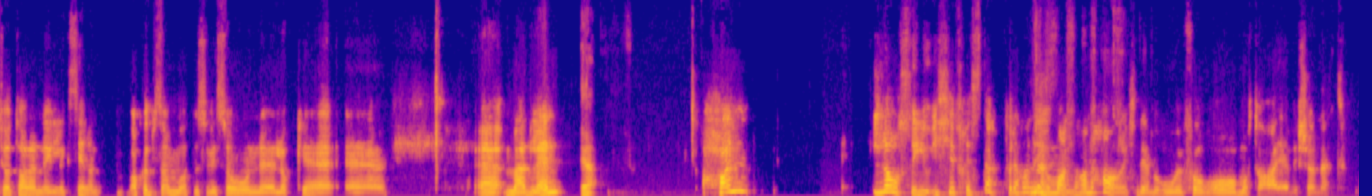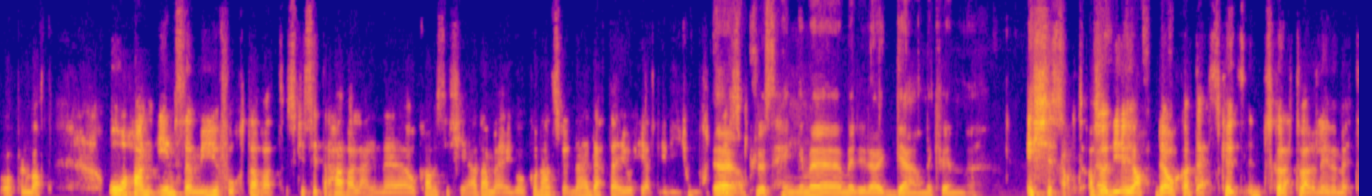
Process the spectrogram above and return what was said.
til å ta den eliksiren akkurat på samme måte som vi så hun lokke lokke eh, Madeline. Ja. Han lar seg jo ikke friste, for han er jo mann. Han har ikke det behovet for å måtte ha evig skjønnhet, åpenbart. Og han innser mye fortere at skal jeg sitte her alene, og hva hvis jeg kjeder meg? og hvordan skal... Nei, dette er jo helt idiotisk. Ja, ja, pluss henge med, med de der gærne kvinnene. Ikke sant. Altså, ja. ja, det er akkurat det. Skal, skal dette være livet mitt?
